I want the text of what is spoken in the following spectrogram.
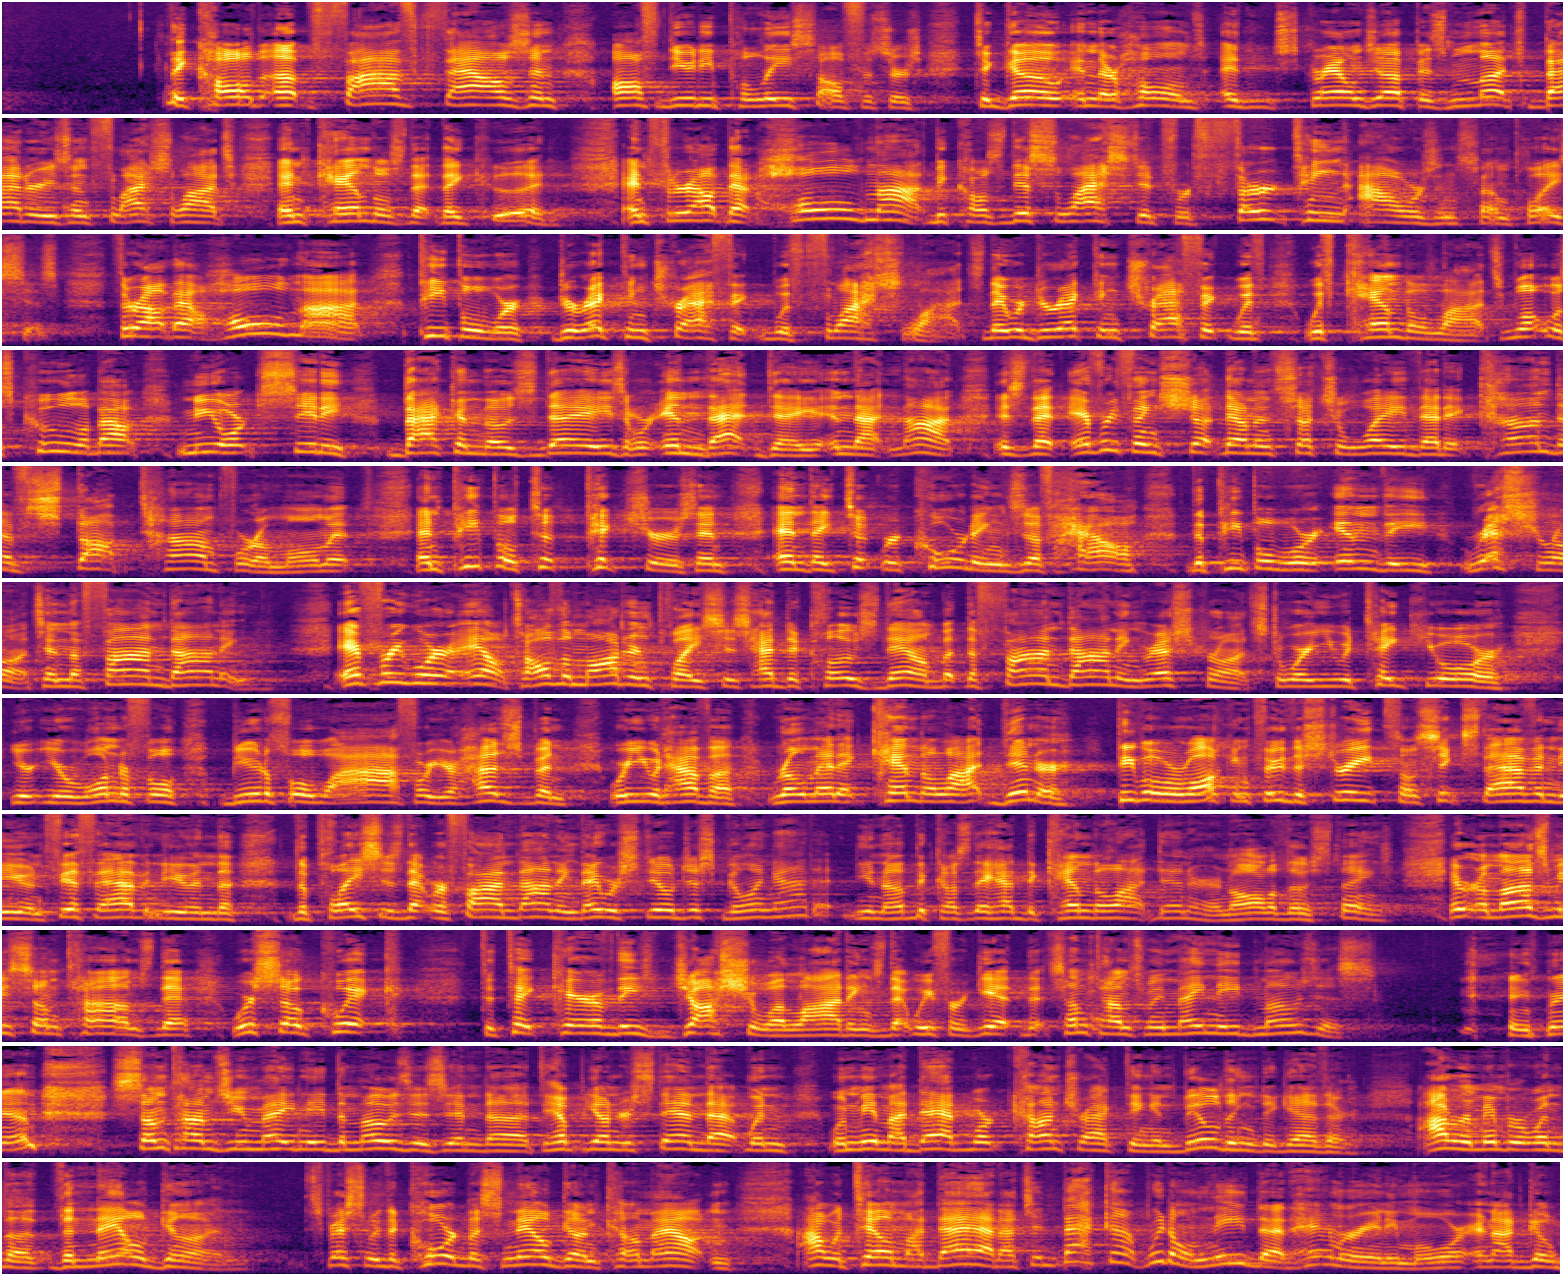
They called up 5,000 off duty police officers to go in their homes and scrounge up as much batteries and flashlights and candles that they could. And throughout that whole night, because this lasted for 13 hours in some places, throughout that whole night, people were directing traffic with flashlights. They were directing traffic with, with candle lights. What was cool about New York City back in those days, or in that day, in that night, is that everything shut down in such a way that it it kind of stopped time for a moment, and people took pictures and, and they took recordings of how the people were in the restaurants and the fine dining. Everywhere else, all the modern places had to close down, but the fine dining restaurants to where you would take your, your, your wonderful, beautiful wife or your husband, where you would have a romantic candlelight dinner. People were walking through the streets on 6th Avenue and 5th Avenue and the, the places that were fine dining, they were still just going at it, you know, because they had the candlelight dinner and all of those things. It reminds me sometimes that we're so quick to take care of these Joshua lightings that we forget that sometimes we may need Moses. Amen. Sometimes you may need the Moses, and uh, to help you understand that, when, when me and my dad worked contracting and building together, I remember when the, the nail gun, especially the cordless nail gun, come out, and I would tell my dad, I said, "Back up, we don't need that hammer anymore," and I'd go,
